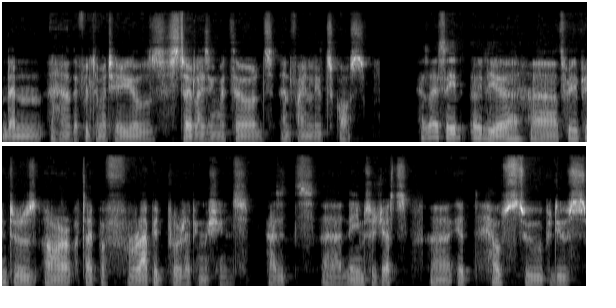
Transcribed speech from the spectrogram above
Then the filter materials, sterilizing methods, and finally its cost. As I said earlier, 3D uh, printers are a type of rapid prototyping machines. As its uh, name suggests, it helps to produce,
